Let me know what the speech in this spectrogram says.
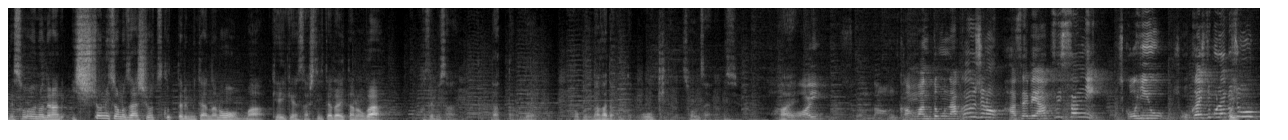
でそういうのでなんか一緒にその雑誌を作ってるみたいなのをまあ経験させていただいたのが長谷部さんだったので僕の中では本当に大きな存在なんですよ。はい。はい。そんなアンカーマンとも仲良しの長谷部敦さんに嗜好品を紹介してもらいましょう。はい、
